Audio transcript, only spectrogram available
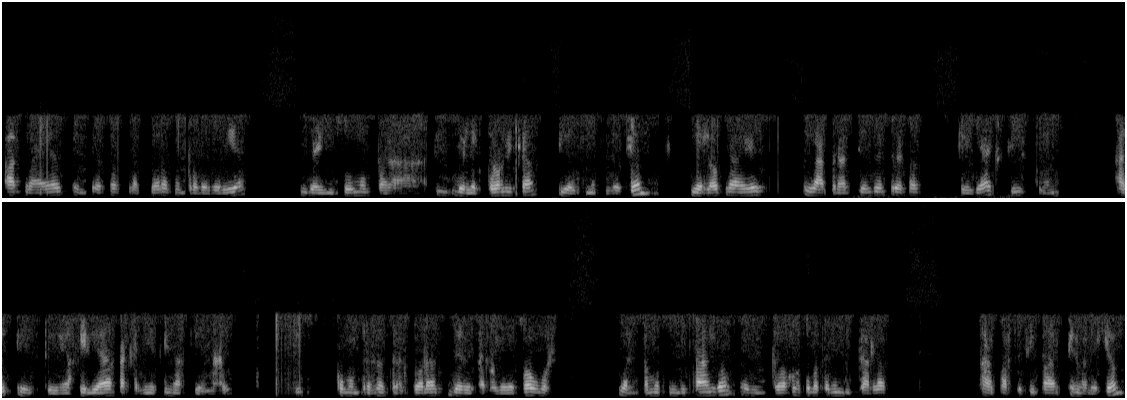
atraer empresas tractoras en proveeduría de insumos para de electrónica y automatización y el otra es la atracción de empresas que ya existen este, afiliadas a Cañete Nacional como empresas tractoras de desarrollo de software. Las estamos invitando, el trabajo se va a tener invitarlas a participar en la región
